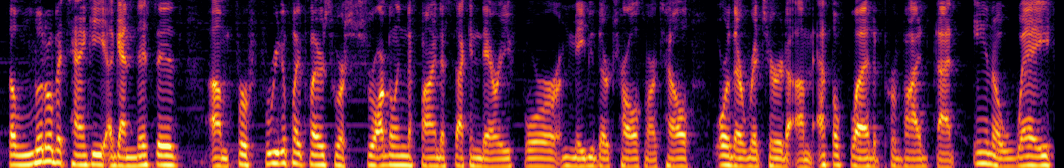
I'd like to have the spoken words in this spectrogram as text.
It's a little bit tanky. Again this is um, for free to play players who are struggling to find a secondary for maybe their Charles Martel or their Richard um, Ethelfled provides that in a way.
